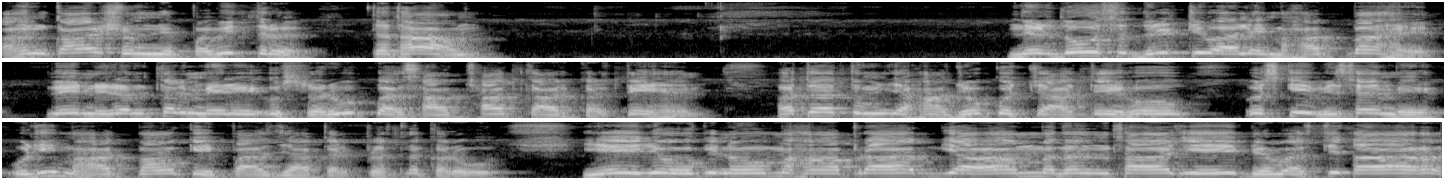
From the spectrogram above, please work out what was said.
अहंकार शून्य पवित्र तथा निर्दोष दृष्टि वाले महात्मा हैं वे निरंतर मेरे उस स्वरूप का साक्षात्कार करते हैं। अतः तुम यहाँ जो कुछ चाहते हो, उसके विषय में उन्हीं महात्माओं के पास जाकर प्रश्न करो। ये योगिनो महाप्राज्ञा मदंसा ये व्यवस्थिता,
